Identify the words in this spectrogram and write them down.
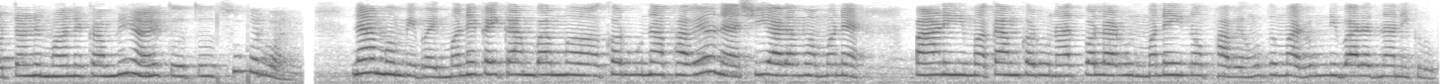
અટાણે માને કામ નહીં આવે તો તું શું કરવાનું? ના મમ્મી ભાઈ મને કઈ કામ બામ કરવું ના ફાવે અને શિયાળામાં મને પાણીમાં કામ કરું નાથ હાથ મને ન ફાવે. હું તો મારા રૂમની બહાર જ ના નીકળું.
